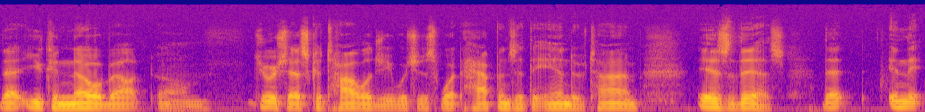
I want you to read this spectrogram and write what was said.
that you can know about um, Jewish eschatology, which is what happens at the end of time, is this: that in the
